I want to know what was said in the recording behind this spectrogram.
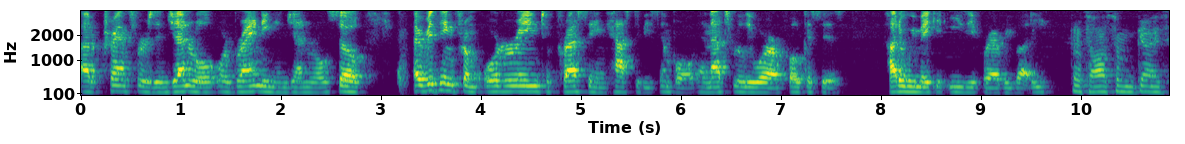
out of transfers in general or branding in general. So everything from ordering to pressing has to be simple, and that's really where our focus is. How do we make it easy for everybody? That's awesome, guys.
